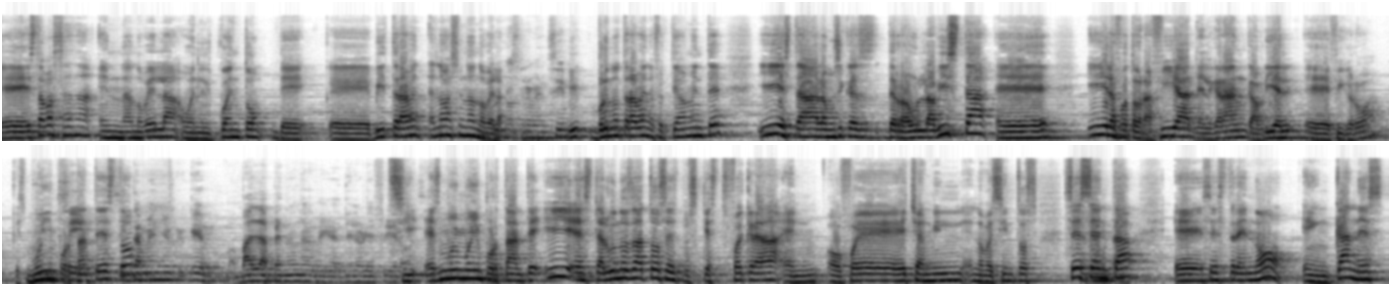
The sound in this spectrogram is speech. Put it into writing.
Eh, está basada en la novela o en el cuento de eh, Vi Traven. eh, No, es una novela. Bruno Traven, sí. Bruno Traven, efectivamente. Y está, la música es de Raúl Lavista. eh, y la fotografía del gran Gabriel eh, Figueroa, que es muy importante Sí, esto. Sí, también yo creo que vale la pena hablar de, de L'Oreal Figueroa. Sí, es muy muy importante. Y este algunos datos es pues que fue creada en o fue hecha en 1960. Eh, se estrenó en Cannes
